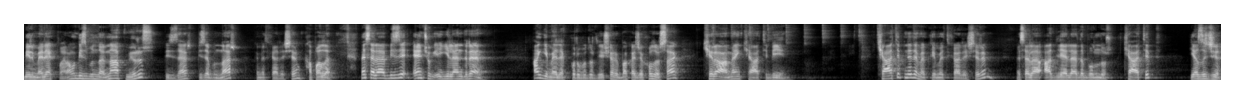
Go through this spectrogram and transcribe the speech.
bir melek var. Ama biz bunları ne yapmıyoruz? Bizler, bize bunlar kıymetli kardeşlerim kapalı. Mesela bizi en çok ilgilendiren hangi melek grubudur diye şöyle bakacak olursak kiramen katibin. Katip ne demek kıymetli kardeşlerim? Mesela adliyelerde bulunur. Katip yazıcı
